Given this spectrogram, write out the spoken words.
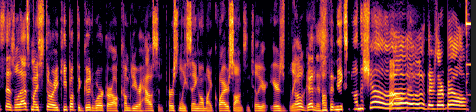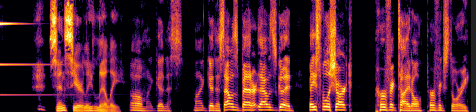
says, Well, that's my story. Keep up the good work, or I'll come to your house and personally sing all my choir songs until your ears bleed. oh goodness. Hope it makes it on the show. Oh, there's our bell. Sincerely, Lily. Oh my goodness. My goodness. That was better. That was good. Face full of shark. Perfect title. Perfect story.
